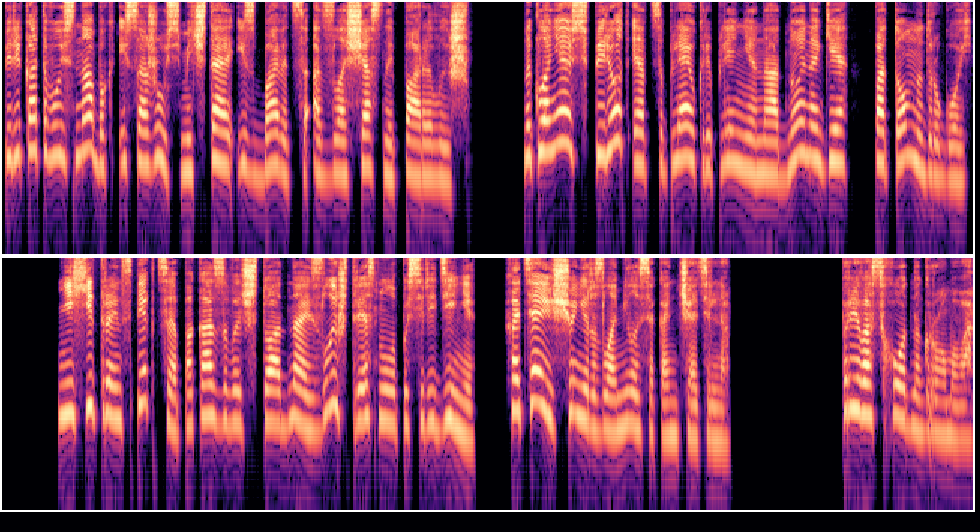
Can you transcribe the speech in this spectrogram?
Перекатываюсь на бок и сажусь, мечтая избавиться от злосчастной пары лыж. Наклоняюсь вперед и отцепляю крепление на одной ноге, потом на другой. Нехитрая инспекция показывает, что одна из лыж треснула посередине, хотя еще не разломилась окончательно. Превосходно, Громова.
